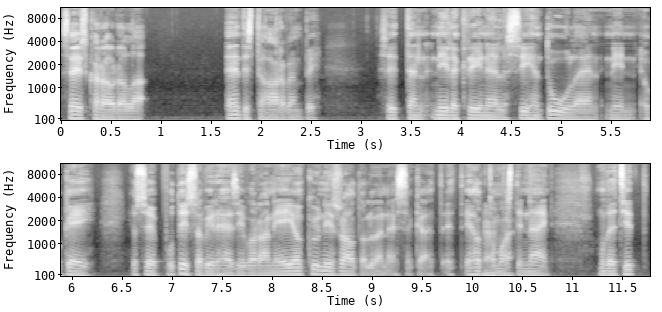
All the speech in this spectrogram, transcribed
seiskaraudalla entistä harvempi. Sitten niille kriineille siihen tuuleen, niin okei, jos ei ole putissa virheisiä varaa, niin ei ole kyllä niissä rautalyönneissäkään, että et ehdottomasti näin. Mutta sitten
